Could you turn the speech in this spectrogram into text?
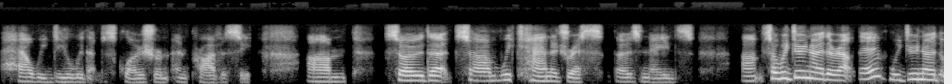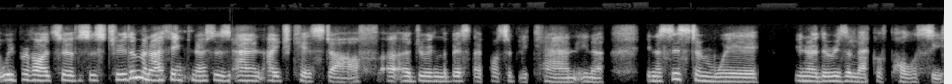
how we deal with that disclosure and, and privacy um, so that um, we can address those needs. Um, so we do know they're out there. We do know that we provide services to them, and I think nurses and aged care staff are, are doing the best they possibly can in a in a system where you know there is a lack of policy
